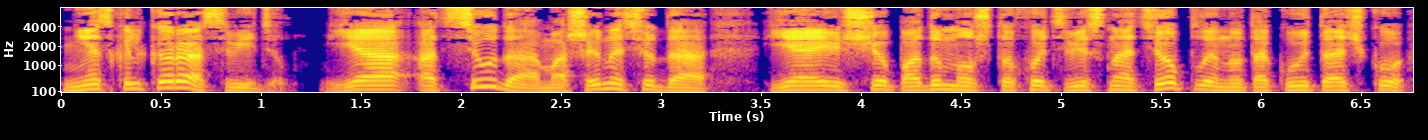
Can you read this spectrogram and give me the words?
«Несколько раз видел. Я отсюда, а машина сюда. Я еще подумал, что хоть весна теплая, но такую тачку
